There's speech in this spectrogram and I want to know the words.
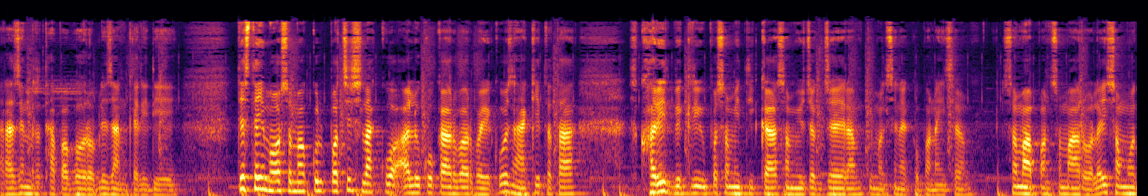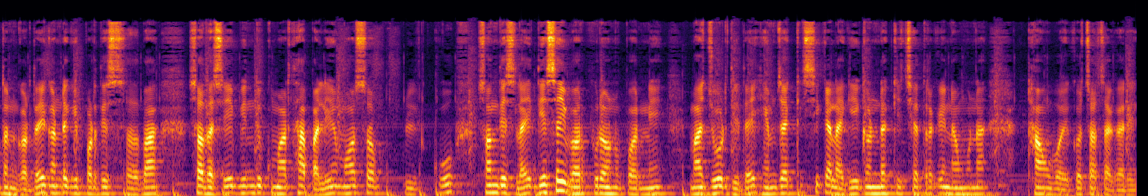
राजेन्द्र थापा गौरवले जानकारी दिए। त्यस्तै महोत्सवमा कुल पच्चिस लाखको आलुको कारोबार भएको झाँकी तथा खरिद बिक्री उपसमितिका संयोजक जयराम तिमल सिन्हाको भनाइ छ। समापन समारोहलाई सम्बोधन गर्दै गण्डकी प्रदेश सभा सदस्य बिन्दु कुमार थापाले महोत्सवको सन्देशलाई देशैभर पुर्याउनु पर्नेमा जोड दिँदै हेम्जा कृषिका लागि गण्डकी क्षेत्रकै नमुना ठाउँ भएको चर्चा गरे।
